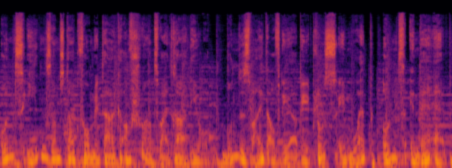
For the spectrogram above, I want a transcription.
und jeden Samstagvormittag auf Schwarzwaldradio. Bundesweit auf DAB Plus im Web und in der App.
